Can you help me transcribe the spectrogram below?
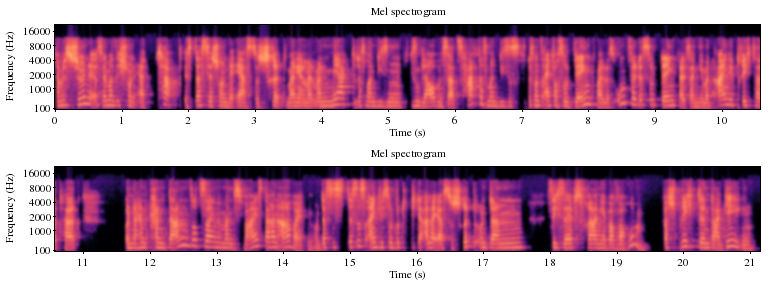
Aber das Schöne ist, wenn man sich schon ertappt, ist das ja schon der erste Schritt. Man, ja. man, man, merkt, dass man diesen, diesen Glaubenssatz hat, dass man dieses, dass man es einfach so denkt, weil das Umfeld es so denkt, weil es einem jemand eingetrichtert hat. Und dann kann dann sozusagen, wenn man es weiß, daran arbeiten. Und das ist, das ist eigentlich so wirklich der allererste Schritt. Und dann sich selbst fragen, ja, aber warum? Was spricht denn dagegen?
